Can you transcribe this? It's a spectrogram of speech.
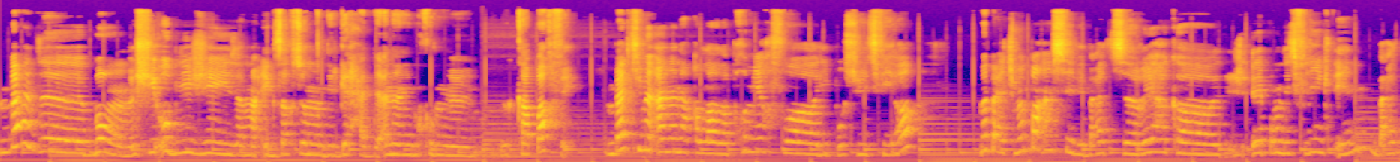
من بعد bon ماشي obligé زعما exactement ندير كاع حد أنا نقولكم ال cas parfait من بعد كيما أنا نعقل la première fois لي postul يت فيها ما بعتش même pas un CV بعد غير هكا répond يت في LinkedIn بعد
